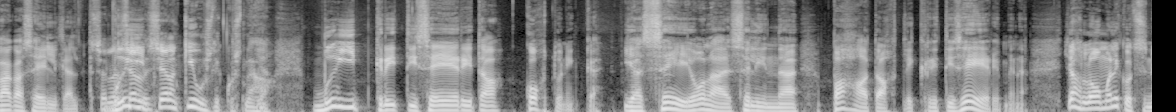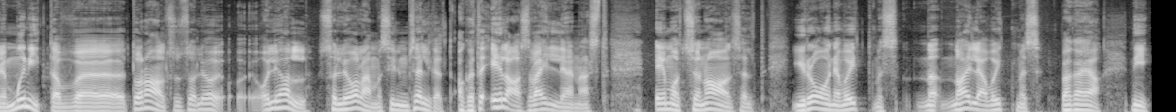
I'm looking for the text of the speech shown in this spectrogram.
väga selgelt seal on, seal on kiuslikkust näha. võib kritiseerida kohtunikke ja see ei ole selline pahatahtlik kritiseerimine. jah, loomulikult selline mõnitav äh, tonaalsus oli, oli all, see oli olemas ilmselgelt, aga ta elas välja ennast emotsionaalselt, iroonia võtmes, nalja võtmes, väga hea. nii,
